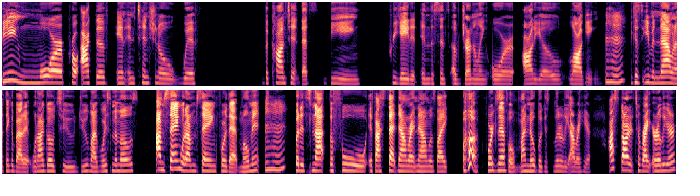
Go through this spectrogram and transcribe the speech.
being more proactive and intentional with the content that's being created in the sense of journaling or audio logging Mhm. because even now when I think about it, when I go to do my voice memos, I'm saying what I'm saying for that moment, Mhm. but it's not the full. If I sat down right now and was like, for example, my notebook is literally out right here. I started to write earlier,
